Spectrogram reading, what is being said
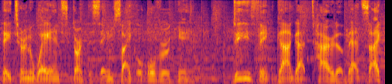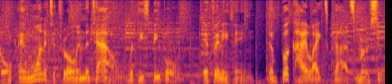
they turn away and start the same cycle over again. Do you think God got tired of that cycle and wanted to throw in the towel with these people? If anything, the book highlights God's mercy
